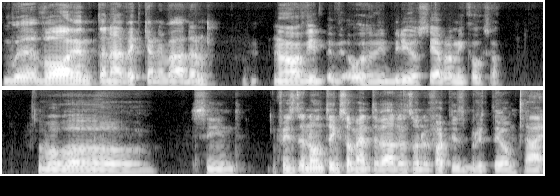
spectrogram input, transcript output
v- vad har hänt den här veckan i världen? Ja, vi, och vi bryr oss så jävla mycket också. Så bara, wow, synd. Finns det någonting som hänt i världen som du faktiskt brytt dig om? Nej.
